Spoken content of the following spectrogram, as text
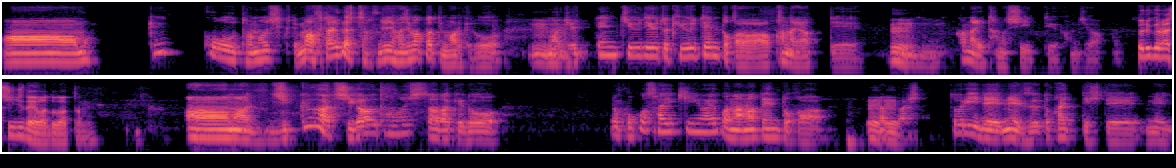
ああ、もう結構楽しくて、まあ2人暮らし単純に始まったっていうのもあるけど、うんまあ10点中で言うと9点とかはかなりあって、う。うんんかなり楽しいっていう感じが。一人暮らし時代はどうだったの？ああ、まあ軸が違う楽しさだけど、でもここ最近はやっぱ7点とか、うんうんやっぱ一人でね、ずっと帰ってきて、ね、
